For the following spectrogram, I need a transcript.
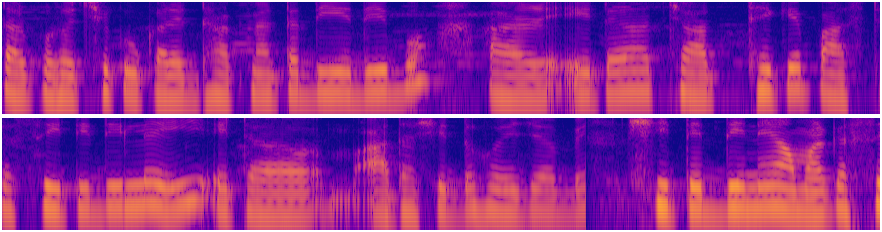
তারপর হচ্ছে কুকারের ঢাকনাটা দিয়ে দেব। আর এটা চার থেকে পাঁচটা সিটি দিলেই এটা আধা সিদ্ধ হয়ে যাবে। শীতের দিনে আমার কাছে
